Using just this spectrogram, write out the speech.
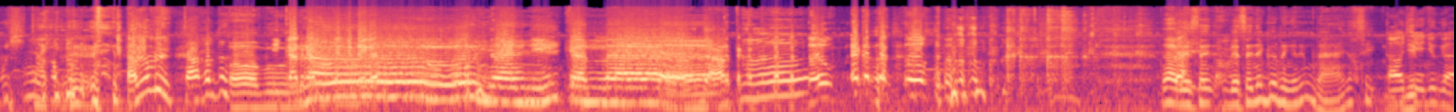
Wih, cakep tuh. Tahu nggak, bro? Cakep tuh. Oh Ikan kan yang gede kan. nyanyikanlah Ketek-ketek. Eh ketekuk. Nah biasanya, biasanya gue dengerin banyak sih KOC Ji- juga.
